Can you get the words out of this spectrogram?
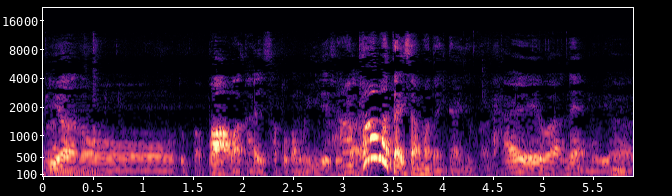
か？ピアノとか、パーマ大佐とかもいいでしょうパーマ大佐はまだ大丈夫かなあれはね、盛り上がる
